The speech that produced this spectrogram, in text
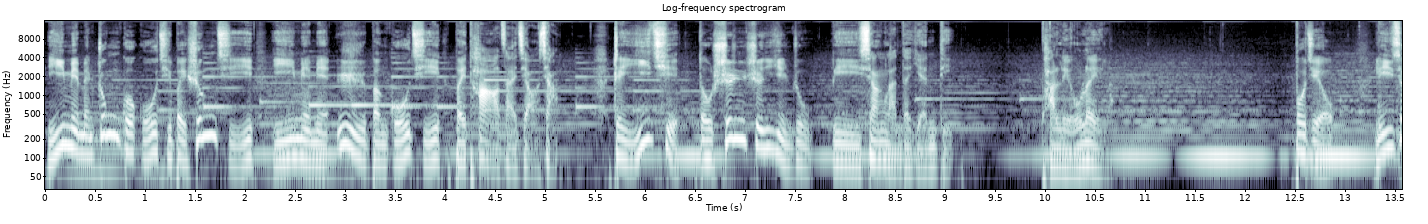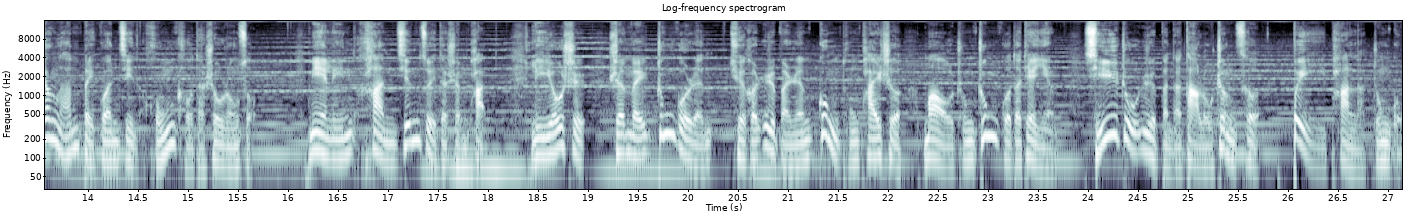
一面面中国国旗被升起，一面面日本国旗被踏在脚下，这一切都深深印入李香兰的眼底，她流泪了。不久，李香兰被关进虹口的收容所，面临汉奸罪的审判，理由是身为中国人却和日本人共同拍摄冒充中国的电影，协助日本的大陆政策，背叛了中国。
